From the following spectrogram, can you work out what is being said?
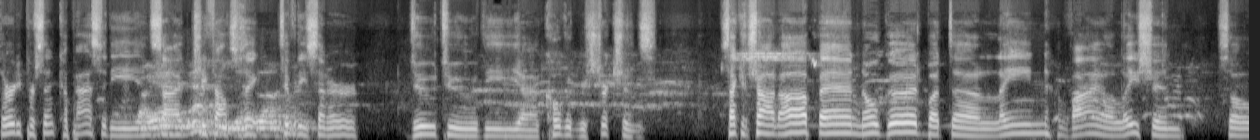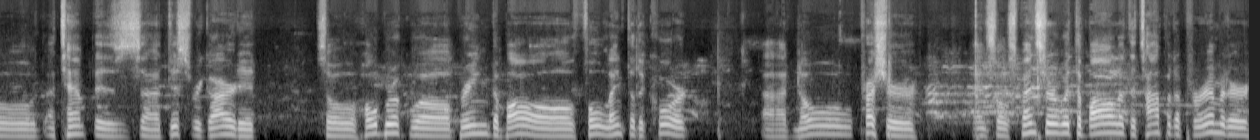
30% capacity inside Chief Alchesay Activity Center due to the uh, COVID restrictions. Second shot up and no good, but uh, lane violation. So attempt is uh, disregarded. So Holbrook will bring the ball full length of the court. Uh, no pressure. And so Spencer with the ball at the top of the perimeter.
